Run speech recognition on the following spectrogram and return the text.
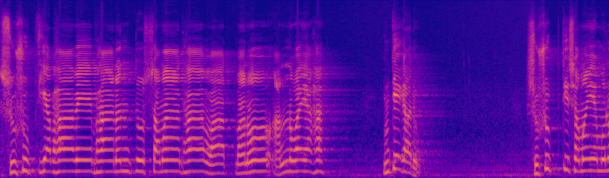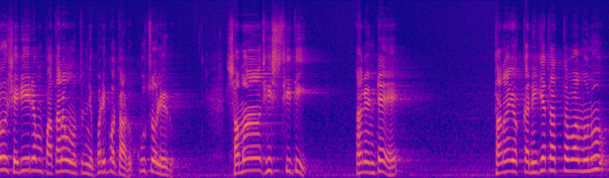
సుషుప్త్యభావే భానంతు సమాధావాత్మనో అన్వయ. ఇంతేకాదు సుషుప్తి సమయములో శరీరం పతనం అవుతుంది పడిపోతాడు కూర్చోలేడు. సమాధి స్థితి అని అంటే తన యొక్క నిజతత్వమును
